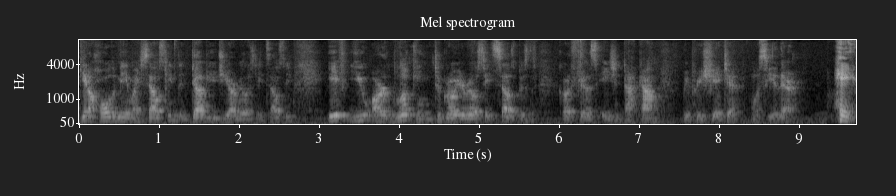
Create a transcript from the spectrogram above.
get a hold of me and my sales team, the WGR Real Estate Sales Team. If you are looking to grow your real estate sales business, go to fearlessagent.com. We appreciate you, and we'll see you there. Hey,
